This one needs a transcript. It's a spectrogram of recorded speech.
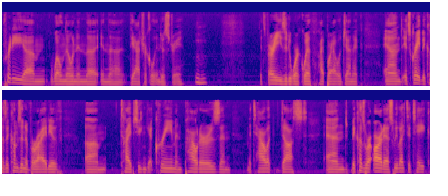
pretty um, well known in the in the theatrical industry. hmm It's very easy to work with, hypoallergenic, and it's great because it comes in a variety of um, types. You can get cream and powders and metallic dust, and because we're artists, we like to take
